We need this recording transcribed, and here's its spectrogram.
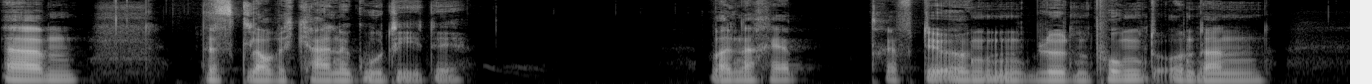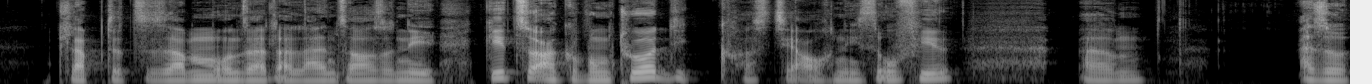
Ähm, das ist, glaube ich, keine gute Idee. Weil nachher trefft ihr irgendeinen blöden Punkt und dann klappt ihr zusammen und seid allein zu Hause. Nee, geht zur Akupunktur, die kostet ja auch nicht so viel. Ähm, also,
